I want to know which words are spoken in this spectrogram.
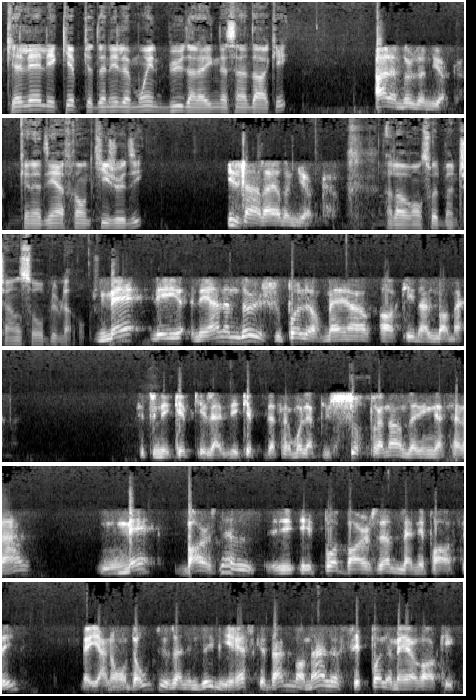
Quelle est l'équipe qui a donné le moins de buts dans la Ligue nationale de hockey? Islanders de New York. Canadien affronte qui jeudi? Islanders de New York. Alors, on souhaite bonne chance au Bleu Blanc Rouge. Mais les, les Islanders ne jouent pas leur meilleur hockey dans le moment. C'est une équipe qui est l'équipe, d'après moi, la plus surprenante de la Ligue nationale. Mais Barzell n'est pas Barzell de l'année passée. Mais il y en a d'autres, vous allez me dire, mais il reste que dans le moment, là, c'est pas le meilleur hockey.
